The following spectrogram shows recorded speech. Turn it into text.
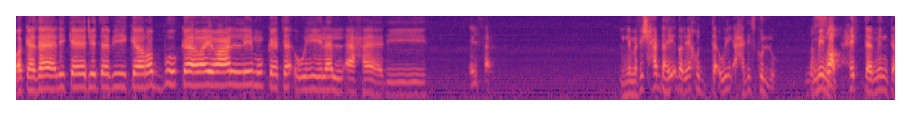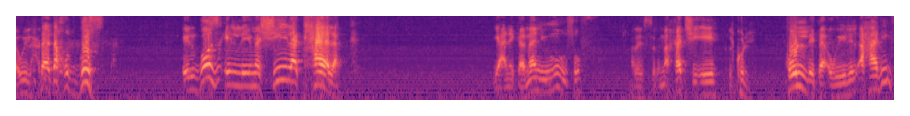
وكذلك يجتبيك ربك ويعلمك تأويل الأحاديث. إيه الفرق؟ إن مفيش حد هيقدر ياخد تأويل الأحاديث كله. من بالظبط. حتة من تأويل انت الحديث هتاخد جزء. الجزء اللي يمشي لك حالك. يعني كمان يوسف عليه السلام. ما خدش إيه؟ الكل. كل تأويل الأحاديث.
